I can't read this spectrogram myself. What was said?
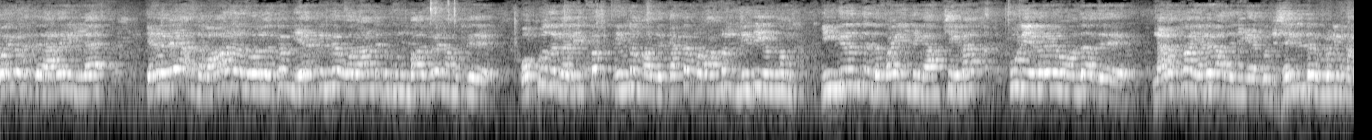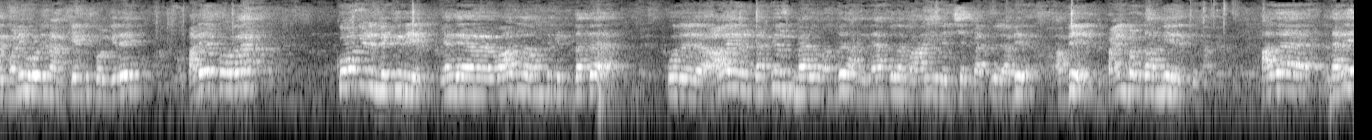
ஓய்வெடுக்க அறை இல்ல எனவே அந்த வார்டு அலுவலகம் ஏற்கனவே ஒரு ஆண்டுக்கு முன்பாகவே நமக்கு ஒப்புதல் அளித்தோம் இன்னும் அது கட்டப்படாமல் நிதி இன்னும் இங்கிருந்து இந்த பயில் நீங்க அமைச்சீங்கன்னா கூடிய விரைவில் வந்து அது நடக்கும். எனவே அதை நீங்க கொஞ்சம் செய்து தரும்படி உங்களை பணிவோடு நான் கேட்டுக்கொள்கிறேன். அதே போல கோவிட் மெட்டீரியல் எங்க வார்டில் வந்து கிட்டத்தட்ட ஒரு ஆயிரம் கட்டில் மேல வந்து அந்த நேரத்தில் வாங்கி வச்ச கட்டில் அப்படியே அப்படியே இருக்கு. பயன்படுத்தாமே இருக்கு. அதை நிறைய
